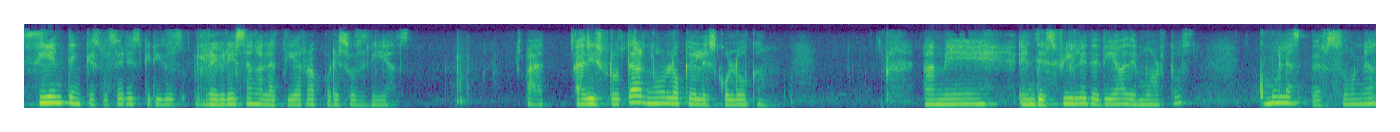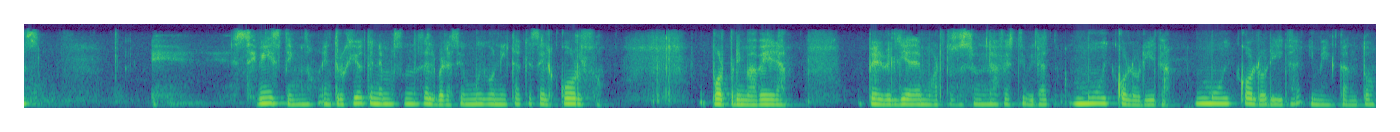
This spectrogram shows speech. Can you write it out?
sienten que sus seres queridos regresan a la tierra por esos días a disfrutar ¿no? lo que les colocan. Amé el desfile de Día de Muertos, cómo las personas eh, se visten. ¿no? En Trujillo tenemos una celebración muy bonita que es el corso por primavera, pero el Día de Muertos es una festividad muy colorida, muy colorida y me encantó.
